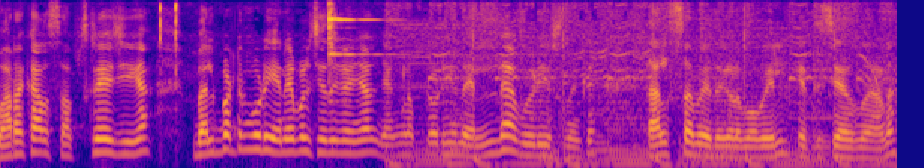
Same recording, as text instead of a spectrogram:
മറക്കാതെ സബ്സ്ക്രൈബ് ചെയ്യുക. ബെൽ ബട്ടൺ കൂടി എനേബിൾ ചെയ്ത് കഴിഞ്ഞാൽ ഞങ്ങൾ അപ്ലോഡ് ചെയ്യുന്ന എല്ലാ വീഡിയോസും നിങ്ങൾക്ക് തത്സമയം മൊബൈലിൽ എത്തിച്ചേരുന്നതാണ്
